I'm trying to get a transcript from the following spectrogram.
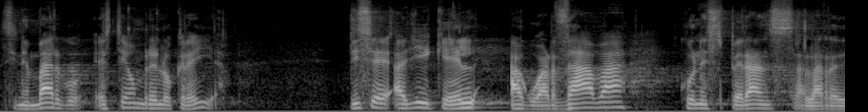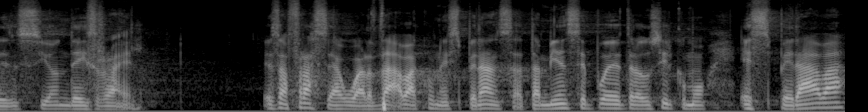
Sin embargo, este hombre lo creía. Dice allí que él aguardaba con esperanza la redención de Israel. Esa frase aguardaba con esperanza también se puede traducir como esperaba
